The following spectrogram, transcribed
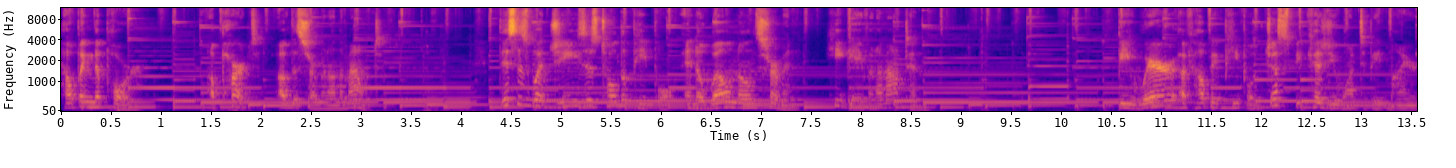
Helping the poor, a part of the Sermon on the Mount. This is what Jesus told the people in a well known sermon he gave on a mountain. Beware of helping people just because you want to be admired.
